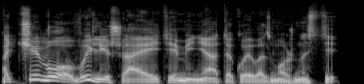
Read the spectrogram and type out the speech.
«Отчего вы лишаете меня такой возможности?»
